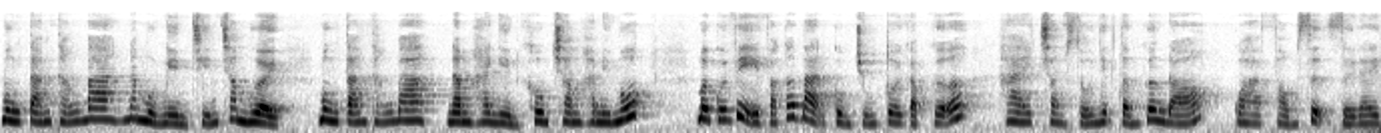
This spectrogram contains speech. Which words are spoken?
mùng 8 tháng 3 năm 1910, mùng 8 tháng 3 năm 2021, mời quý vị và các bạn cùng chúng tôi gặp gỡ hai trong số những tấm gương đó qua phóng sự dưới đây.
